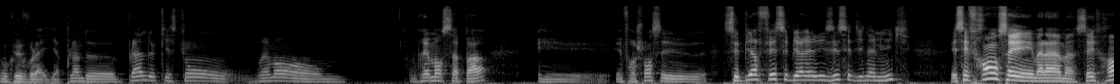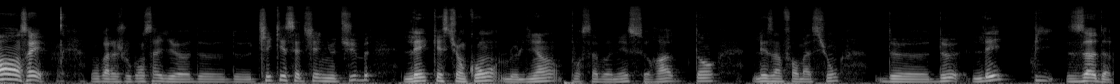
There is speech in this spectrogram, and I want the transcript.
Donc euh, voilà, il y a plein de, plein de questions vraiment, vraiment sympas. Et, et franchement, c'est bien fait, c'est bien réalisé, c'est dynamique. Et c'est français, madame, c'est français. Donc voilà, je vous conseille euh, de, checker cette chaîne YouTube, Les Questions Cons. Le lien pour s'abonner sera dans les informations de, de l'épisode.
